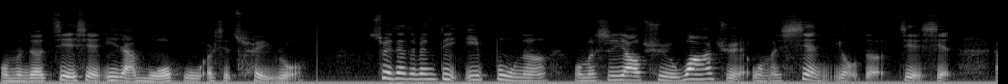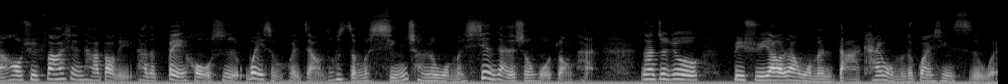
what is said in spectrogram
我们的界限依然模糊而且脆弱。所以在这边第一步呢，我们是要去挖掘我们现有的界限。然后去发现它到底它的背后是为什么会这样子，是怎么形成了我们现在的生活状态。那这就必须要让我们打开我们的惯性思维。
